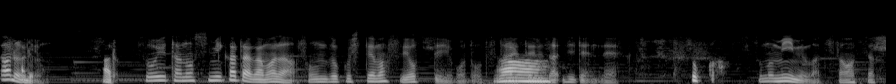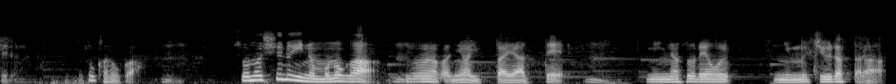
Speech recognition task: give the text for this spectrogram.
あるんよある。あるそういう楽しみ方がまだ存続してますよっていうことを伝えてる時点で、そっか。そのミームが伝わっちゃってる。そうか、そうか。うん。その種類のものがうん世の中にはいっぱいあって、うん。みんなそれをに夢中だったら、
